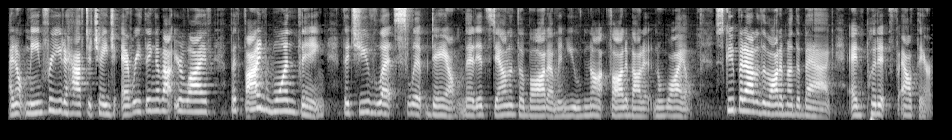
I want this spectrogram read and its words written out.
I don't mean for you to have to change everything about your life, but find one thing that you've let slip down, that it's down at the bottom and you've not thought about it in a while. Scoop it out of the bottom of the bag and put it out there.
